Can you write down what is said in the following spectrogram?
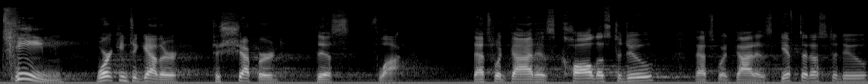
team working together to shepherd this flock. That's what God has called us to do. That's what God has gifted us to do.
